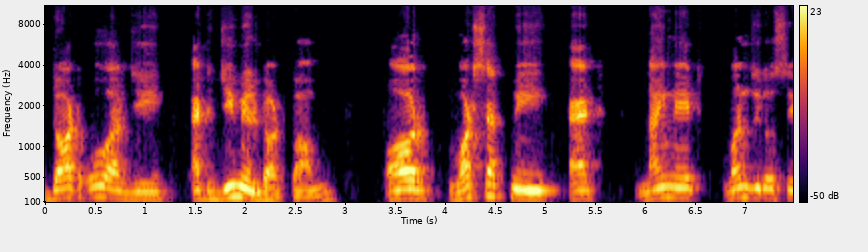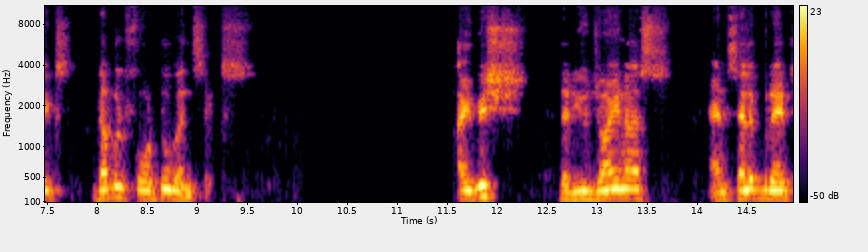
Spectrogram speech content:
gsundar.org at gmail.com or WhatsApp me at 98106 44216. I wish that you join us and celebrate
